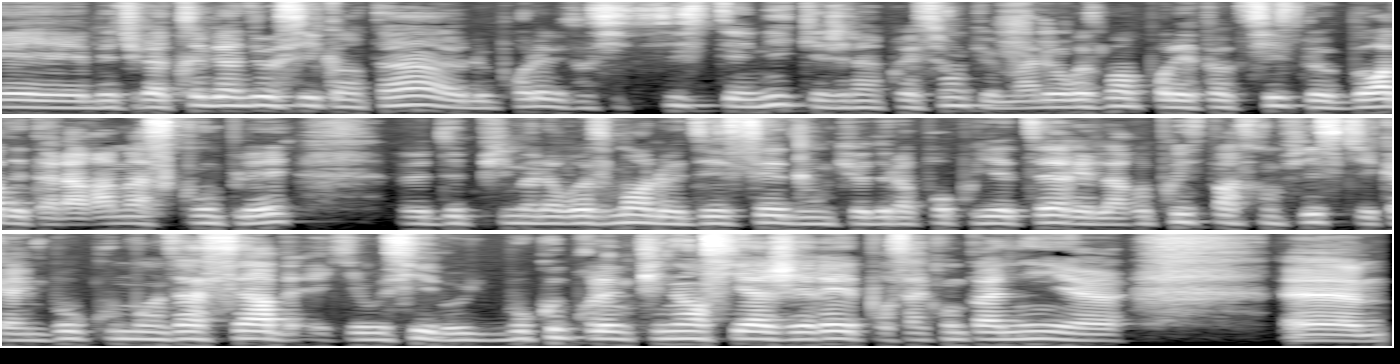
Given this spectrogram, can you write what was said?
Et mais tu l'as très bien dit aussi, Quentin. Le problème est aussi systémique et j'ai l'impression que malheureusement pour les Foxys, le board est à la ramasse complet euh, depuis malheureusement le décès donc de leur propriétaire et la reprise par son fils, qui est quand même beaucoup moins acerbe et qui a aussi eu beaucoup de problèmes financiers à gérer pour sa compagnie. Euh, euh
